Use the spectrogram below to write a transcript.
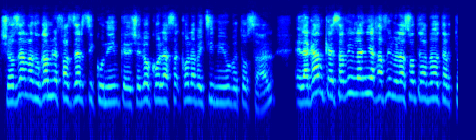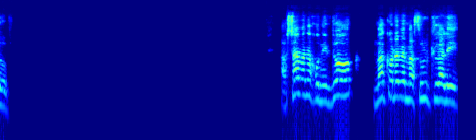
שעוזר לנו גם לפזר סיכונים כדי שלא כל, הס... כל הביצים יהיו באותו סל, אלא גם כן סביר להניח אפילו לעשות הרבה יותר טוב. עכשיו אנחנו נבדוק מה קורה במסלול כללי,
